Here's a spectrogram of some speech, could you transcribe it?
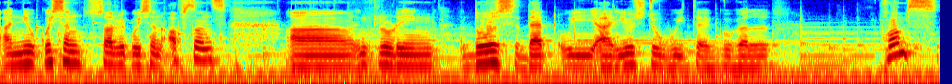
uh, new question survey question options uh, including those that we are used to with uh, google forms.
